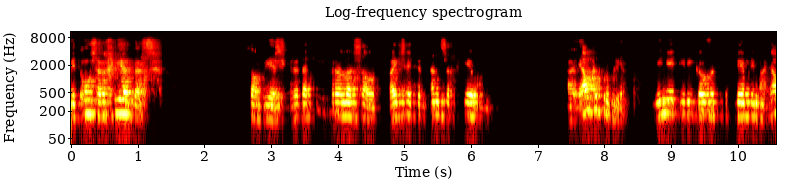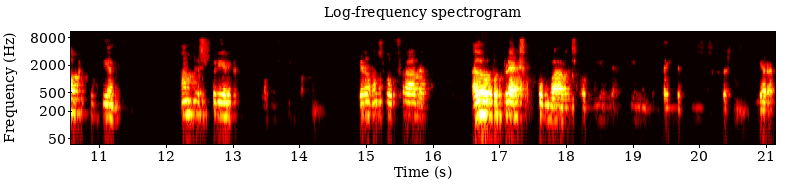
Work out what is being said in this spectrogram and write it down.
met ons regerders sal wees, Here, dat U vir hulle sal wysheid en insig gee om uh, elke probleem, nie net hierdie COVID probleem nie, maar elke probleem aan te spreek volgens U. Here, ons wil vra dat hulle op 'n plek sal kom waar hulle sal bely dat Jesus Christus die Here.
